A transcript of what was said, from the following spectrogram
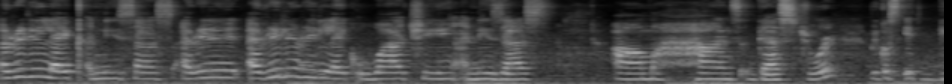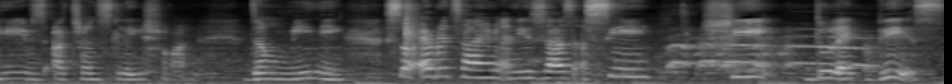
I really like Anissa's. I really, I really, really like watching Anissa's um, hands gesture because it gives a translation the meaning. So every time Anissa sing she do like this.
